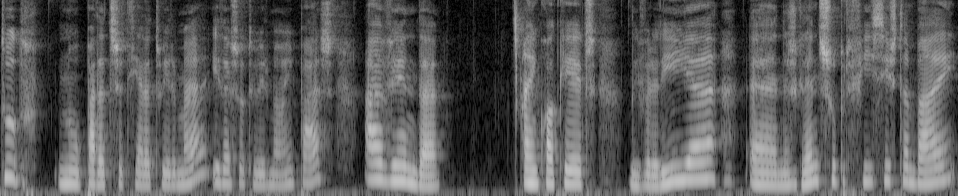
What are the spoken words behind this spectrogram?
Tudo no Para de Chatear a Tua Irmã e Deixa o Teu Irmão em Paz, à venda em qualquer livraria, eh, nas grandes superfícies também,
